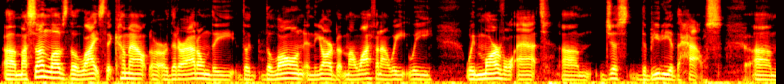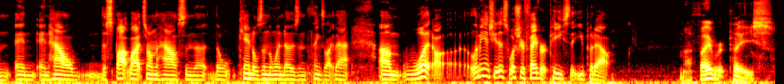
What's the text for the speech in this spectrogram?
Uh, my son loves the lights that come out or, or that are out on the, the, the lawn and the yard, but my wife and I we we we marvel at um, just the beauty of the house um, and and how the spotlights are on the house and the, the candles in the windows and things like that. Um, what? Uh, let me ask you this: What's your favorite piece that you put out? My favorite piece,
